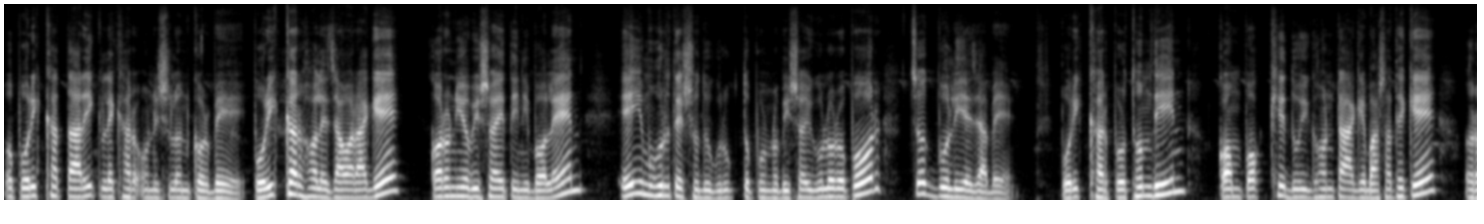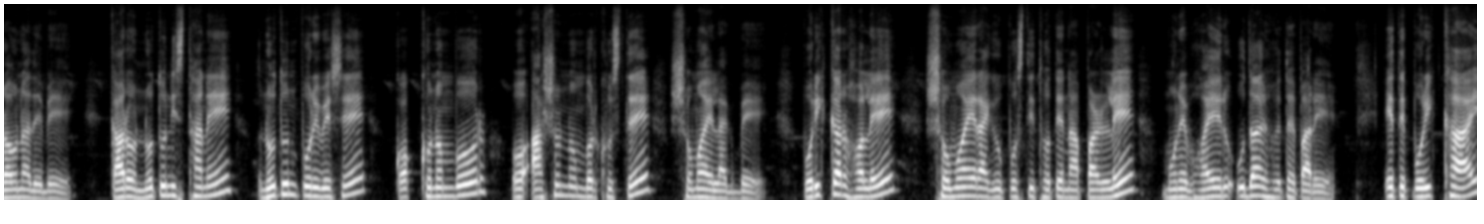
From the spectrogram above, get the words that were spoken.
ও পরীক্ষার তারিখ লেখার অনুশীলন করবে। পরীক্ষার হলে যাওয়ার আগে করণীয় বিষয়ে তিনি বলেন, এই মুহূর্তে শুধু গুরুত্বপূর্ণ বিষয়গুলোর ওপর চোখ বুলিয়ে যাবে। পরীক্ষার প্রথম দিন কমপক্ষে দুই ঘণ্টা আগে বাসা থেকে রওনা দেবে। কারণ নতুন স্থানে, নতুন পরিবেশে কক্ষ নম্বর ও আসন নম্বর খুঁজতে সময় লাগবে। পরীক্ষার হলে সময়ের আগে উপস্থিত হতে না পারলে মনে ভয়ের উদয় হতে পারে। এতে পরীক্ষায়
